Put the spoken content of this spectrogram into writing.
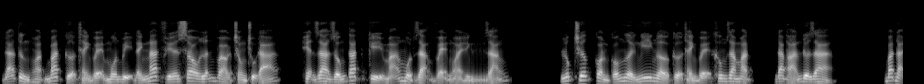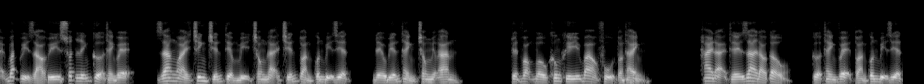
đã từng hoạt bát cửa thành vệ môn bị đánh nát phía sau lẫn vào trong trụ đá, hiện ra giống tắt kỳ mã một dạng vẻ ngoài hình dáng. Lúc trước còn có người nghi ngờ cửa thành vệ không ra mặt, đáp án đưa ra bát đại bắt quỷ giáo hí xuất lĩnh cửa thành vệ, ra ngoài chinh chiến tiềm mị trong đại chiến toàn quân bị diệt, đều biến thành trong miệng ăn. Tuyệt vọng bầu không khí bao phủ toàn thành. Hai đại thế gia đào tẩu, cửa thành vệ toàn quân bị diệt,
